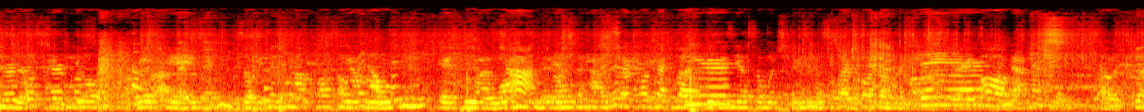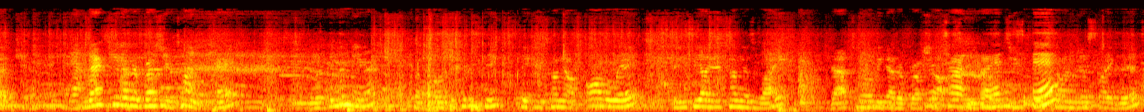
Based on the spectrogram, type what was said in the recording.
Circle, circle, circle. kids. So because we're not flossing at Open, home, open. if, you know, I want to know the to have circles up But here. because he has so much things in the saliva, Circles over there. Oh, that's So it's good. Next, you gotta brush your tongue, okay? Look in the mirror, come closer to the sink, stick your tongue out all the way. So you see how your tongue is white? That's where we gotta brush Good off. job. So you Go ahead and put your spit. on just like this.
